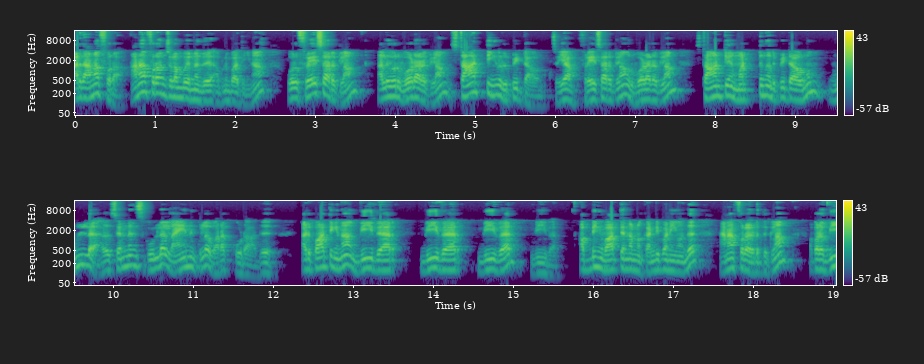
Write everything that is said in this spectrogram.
அடுத்து அனஃபோரா. அனஃபோரான்னு சொல்லும்போது என்னது அப்படின்னு பார்த்தீங்கன்னா ஒரு ஃப்ரேஸாக இருக்கலாம் அல்லது ஒரு வேர்டாக இருக்கலாம் ஸ்டார்டிங்கில் ரிப்பீட் ஆகணும். சரியா? ஃப்ரேஸாக இருக்கலாம் ஒரு வேர்டாக இருக்கலாம் ஸ்டார்டிங் மட்டும்தான் ரிப்பீட் ஆகணும் உள்ள அது சென்டென்ஸ்க்கு உள்ள லைனுக்குள்ளே வரக்கூடாது. அப்படி பார்த்தீங்கன்னா we were we were we were we were அப்படிங்கிற வார்த்தை நம்ம கண்டிப்பாக நீங்கள் வந்து அனாஃபோரா எடுத்துக்கலாம். அப்புறம் வீ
